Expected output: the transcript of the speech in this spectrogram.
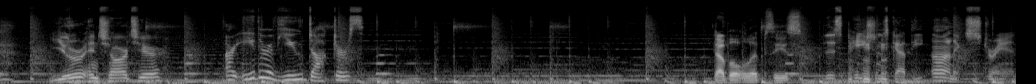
You're in charge here? Are either of you doctors? Double ellipses. This patient's got the Onyx strain.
